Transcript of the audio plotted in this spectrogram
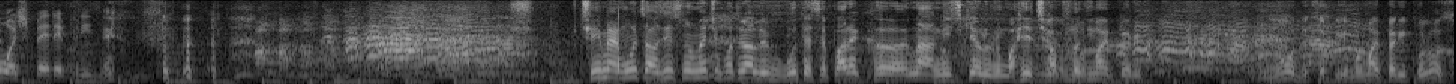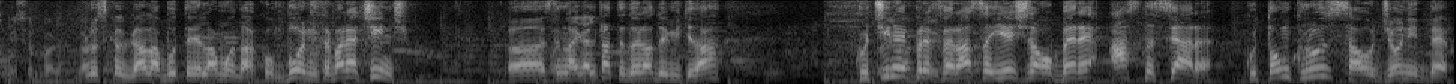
12 reprize. Cei mai mulți au zis un meci împotriva lui Bute. Se pare că, na, nici Chelu nu mai e ce a fost. mai peri... Nu, de e mult mai periculos, mi se pare. Plus că gala bute e la mod acum. Bun, întrebarea 5. Uh, sunt la egalitate, 2 la 2, Michi, da? Cu cine ai prefera să ieși la o bere astă seară? Cu Tom Cruise sau Johnny Depp?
